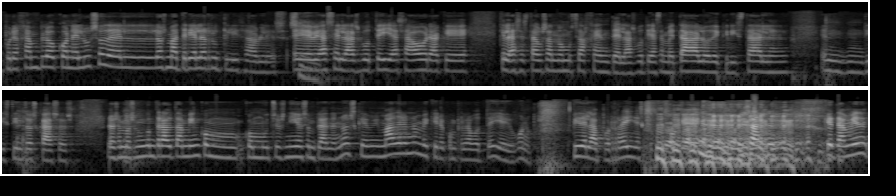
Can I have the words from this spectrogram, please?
por ejemplo, con el uso de los materiales reutilizables. Sí. Eh, véase las botellas ahora que, que las está usando mucha gente, las botellas de metal o de cristal en, en distintos casos. Nos hemos encontrado también con, con muchos niños en plan de, no, es que mi madre no me quiere comprar la botella. Y yo, bueno, pues pídela por Reyes, que, fijo que, que también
